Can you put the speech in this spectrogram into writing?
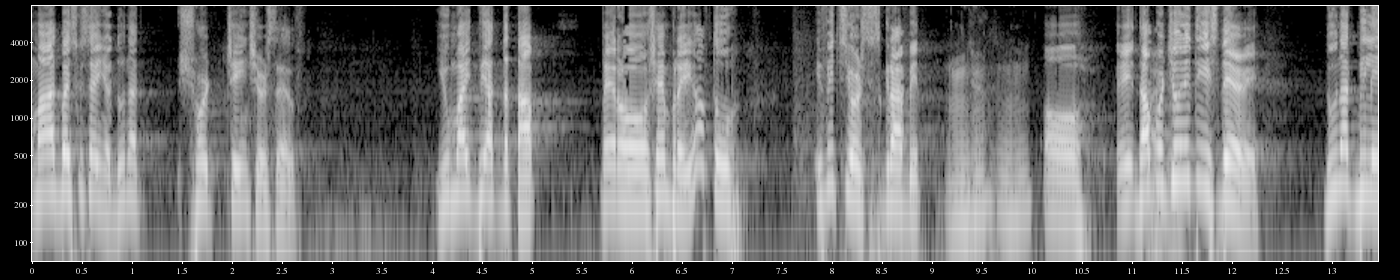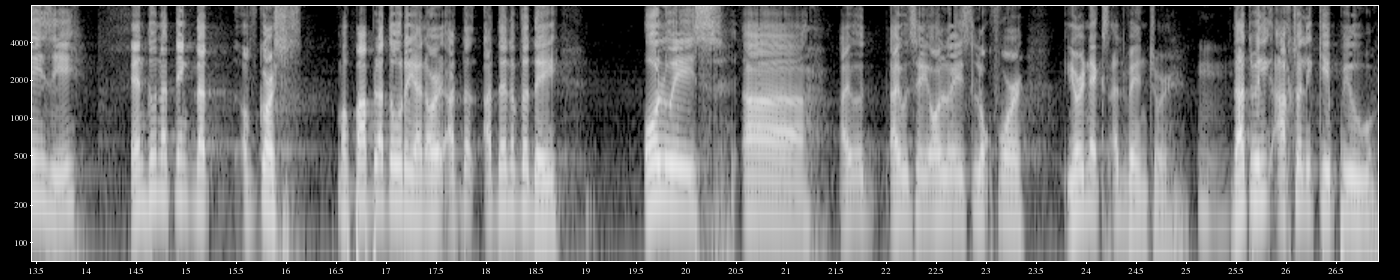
ma-advise ko sa inyo, do not shortchange yourself. You might be at the top, pero syempre, you have to, if it's yours, grab it. Mhm, mhm. Oh, eh, the opportunity is there eh. Do not be lazy and do not think that, of course, magpa-plateau yan or at the, at the end of the day, always, uh, I would I would say always look for your next adventure. That will actually keep you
